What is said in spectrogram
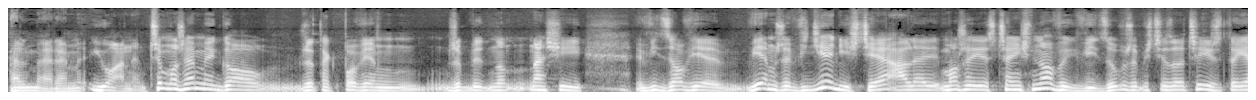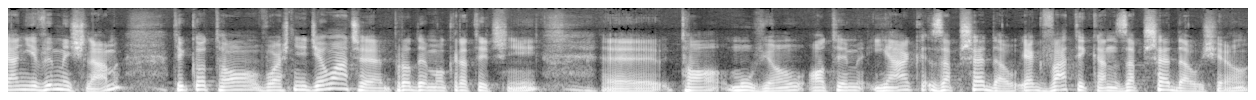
Elmerem Juanem. Czy możemy go, że tak powiem, żeby no, nasi widzowie, wiem, że widzieliście, ale może jest część nowych widzów, żebyście zobaczyli, że to ja nie wymyślam, tylko to właśnie działacze prodemokratyczni e, to mówią o tym, jak zaprzedał, jak Watykan zaprzedał się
